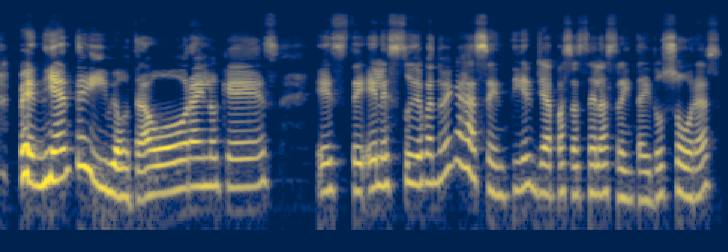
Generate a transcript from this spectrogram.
pendientes y otra hora en lo que es este, el estudio, cuando vengas a sentir, ya pasaste las 32 horas,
